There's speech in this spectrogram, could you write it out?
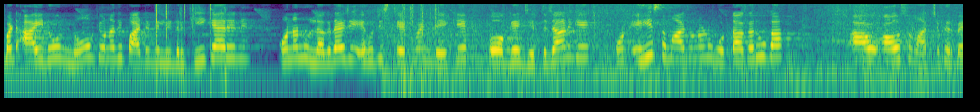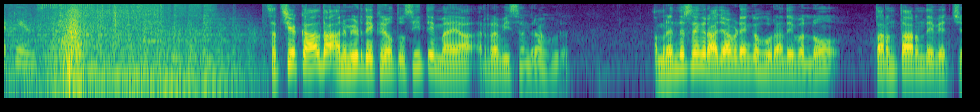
ਬਟ ਆਈ ਡੋਨਟ ਨੋ ਕਿ ਉਹਨਾਂ ਦੀ ਪਾਰਟੀ ਦੇ ਲੀਡਰ ਕੀ ਕਹਿ ਰਹੇ ਨੇ ਉਹਨਾਂ ਨੂੰ ਲੱਗਦਾ ਹੈ ਜੇ ਇਹੋ ਜੀ ਸਟੇਟਮੈਂਟ ਦੇ ਕੇ ਉਹ ਅੱਗੇ ਜਿੱਤ ਜਾਣਗੇ ਹੁਣ ਇਹੀ ਸਮਾਜ ਉਹਨਾਂ ਨੂੰ ਵੋਟਾਂ ਕਰੂਗਾ ਆਓ ਆਓ ਸਮਾਜ 'ਚ ਫਿਰ ਬੈਠੇ ਹਾਂ ਸਤਿ ਸ਼੍ਰੀ ਅਕਾਲ ਦਾ ਅਨਮਿਊਟ ਦੇਖ ਰਹੇ ਹੋ ਤੁਸੀਂ ਤੇ ਮੈਂ ਆ ਰਵੀ ਸੰਗਰਾਹੁਰ ਅਮਰਿੰਦਰ ਸਿੰਘ ਰਾਜਾ ਵੜਿੰਗ ਹੋਰਾਂ ਦੇ ਵੱਲੋਂ ਤਰਨਤਾਰਨ ਦੇ ਵਿੱਚ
